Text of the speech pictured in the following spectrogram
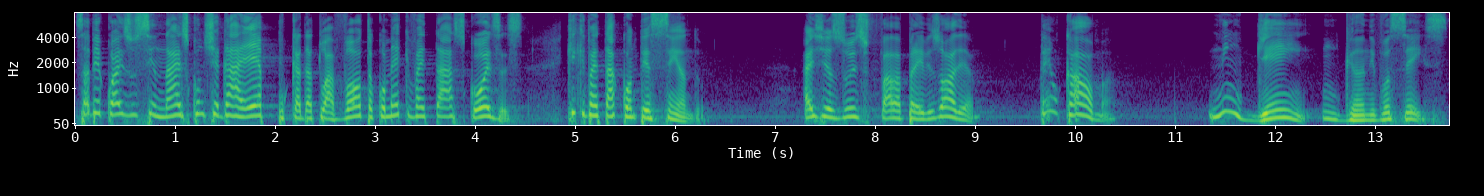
saber quais os sinais, quando chegar a época da tua volta, como é que vai estar as coisas, que, que vai estar acontecendo. Aí Jesus fala para eles: olha, tenham calma, ninguém engane vocês.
